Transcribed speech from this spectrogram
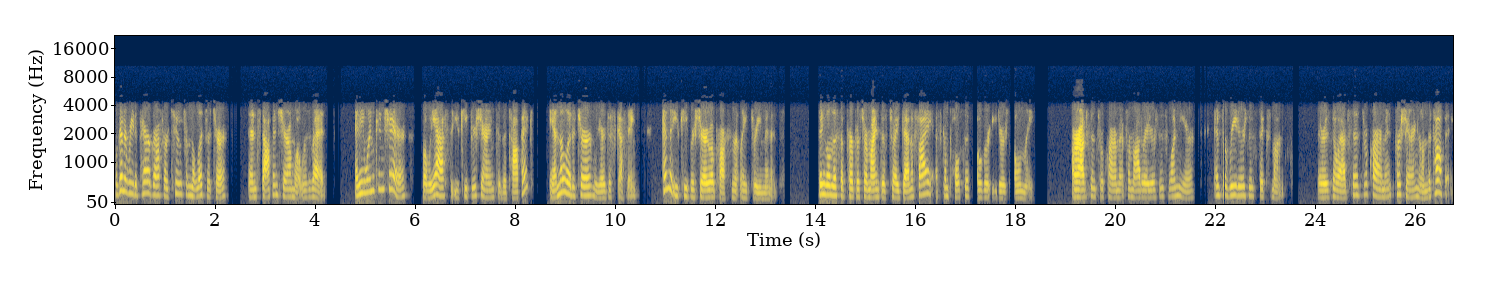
We're going to read a paragraph or two from the literature, then stop and share on what was read. Anyone can share, but we ask that you keep your sharing to the topic and the literature we are discussing, and that you keep your share to approximately three minutes. Singleness of purpose reminds us to identify as compulsive overeaters only. Our abstinence requirement for moderators is one year, and for readers is six months. There is no abstinence requirement for sharing on the topic.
